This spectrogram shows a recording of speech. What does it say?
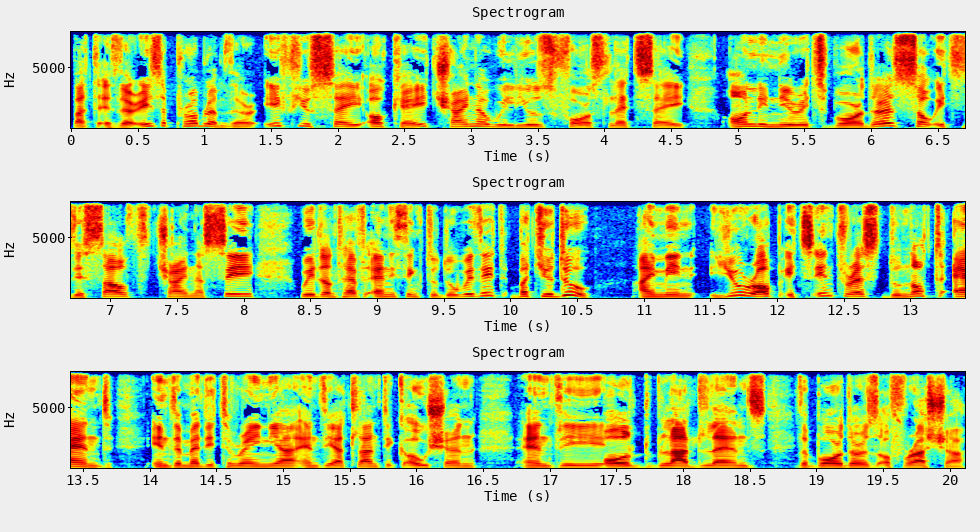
But there is a problem there. If you say, okay, China will use force, let's say, only near its borders, so it's the South China Sea, we don't have anything to do with it, but you do. I mean, Europe, its interests do not end in the Mediterranean and the Atlantic Ocean and the old bloodlands, the borders of Russia.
